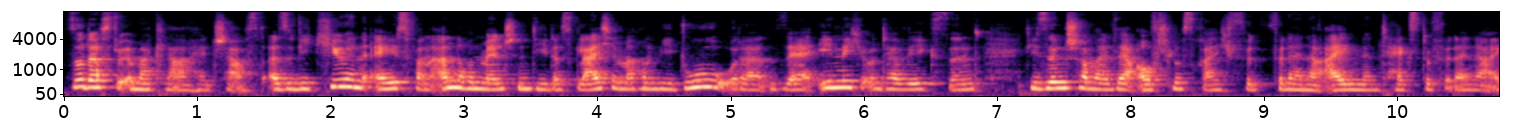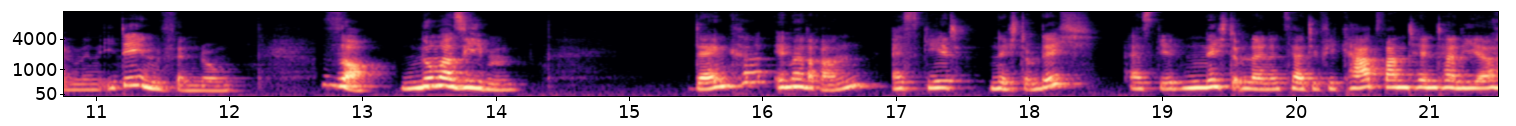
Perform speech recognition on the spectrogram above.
sodass du immer Klarheit schaffst. Also die QAs von anderen Menschen, die das gleiche machen wie du oder sehr ähnlich unterwegs sind, die sind schon mal sehr aufschlussreich für, für deine eigenen Texte, für deine eigenen Ideenfindung. So, Nummer 7. Denke immer dran, es geht nicht um dich, es geht nicht um deine Zertifikatwand hinter dir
